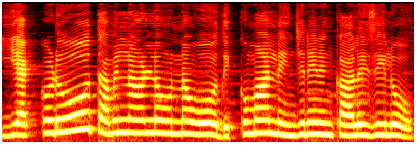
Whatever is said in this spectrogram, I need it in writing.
ఎక్కడో తమిళనాడులో ఉన్న ఓ దిక్కుమాలిన ఇంజనీరింగ్ కాలేజీలో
